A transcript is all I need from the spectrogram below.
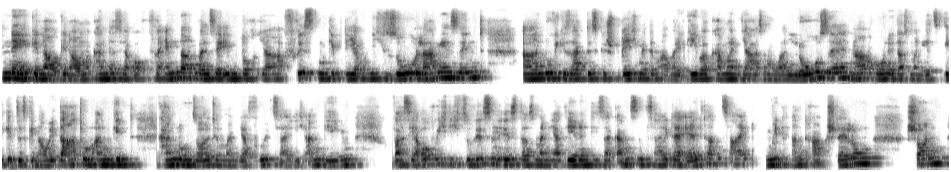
Nee, genau, genau. Man kann das ja auch verändern, weil es ja eben doch ja Fristen gibt, die auch nicht so lange sind. Äh, nur wie gesagt, das Gespräch mit dem Arbeitgeber kann man ja, sagen wir mal, lose, ne, ohne dass man jetzt die, das genaue Datum angibt, kann und sollte man ja frühzeitig angeben. Was ja auch wichtig zu wissen ist, dass man ja während dieser ganzen Zeit der Elternzeit mit Antragstellung schon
